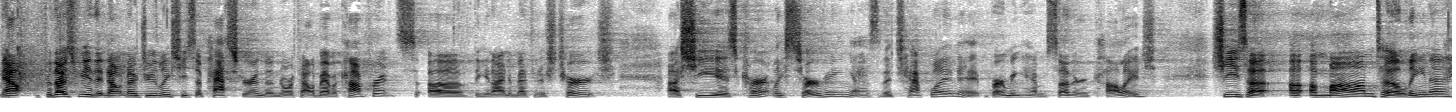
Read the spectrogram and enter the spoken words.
Now, for those of you that don't know Julie, she's a pastor in the North Alabama Conference of the United Methodist Church. Uh, she is currently serving as the chaplain at Birmingham Southern College. She's a, a, a mom to Alina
